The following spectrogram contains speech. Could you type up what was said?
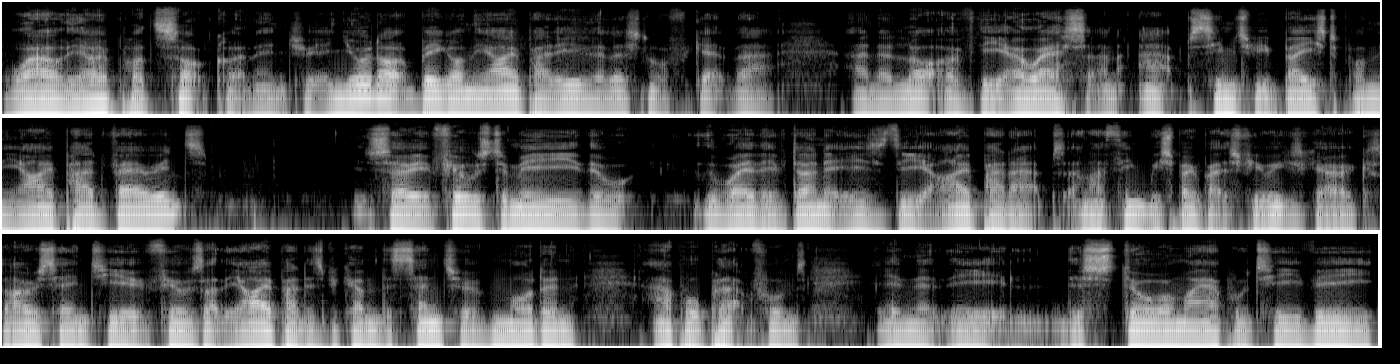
Wow, the iPod Sock got an entry. And you're not big on the iPad either, let's not forget that. And a lot of the OS and apps seem to be based upon the iPad variants. So it feels to me the the way they've done it is the iPad apps, and I think we spoke about this a few weeks ago because I was saying to you, it feels like the iPad has become the center of modern Apple platforms. In that the the store on my Apple TV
